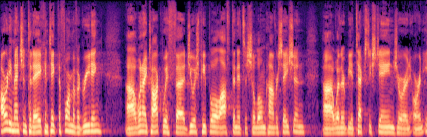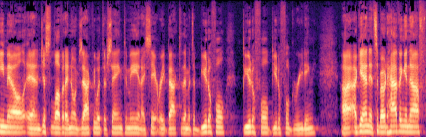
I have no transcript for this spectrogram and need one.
already mentioned today, it can take the form of a greeting. Uh, when I talk with uh, Jewish people, often it's a shalom conversation, uh, whether it be a text exchange or an, or an email, and just love it. I know exactly what they're saying to me, and I say it right back to them. It's a beautiful, beautiful, beautiful greeting. Uh, again, it's about having enough,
